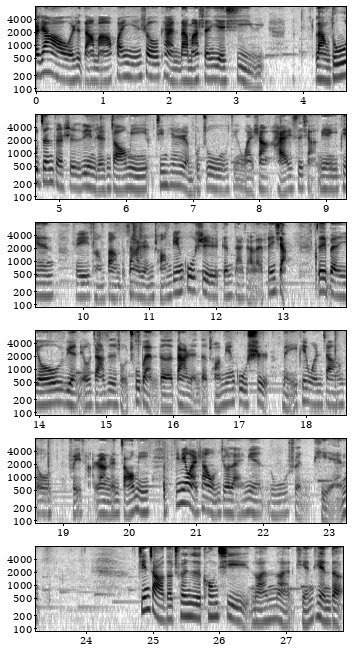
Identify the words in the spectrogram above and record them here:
大家好，我是大妈，欢迎收看大妈深夜细语。朗读真的是令人着迷。今天忍不住，今天晚上还是想念一篇非常棒的大人床边故事，跟大家来分享。这本由远流杂志所出版的大人的床边故事，每一篇文章都非常让人着迷。今天晚上我们就来念芦笋田。今早的春日空气暖暖甜甜的。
